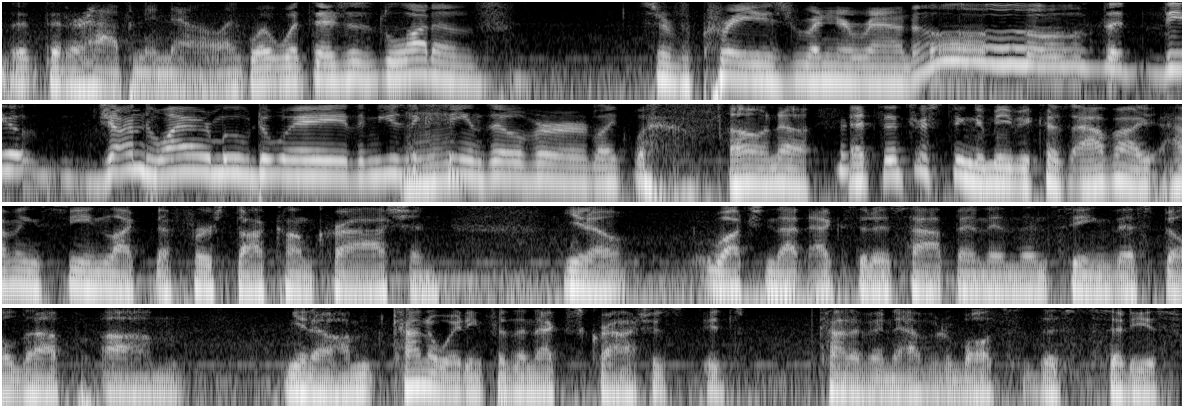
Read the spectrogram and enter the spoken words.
that, that are happening now? Like, what what there's a lot of sort of craze running around. Oh, the the John Dwyer moved away. The music scene's over. Like, what? Oh no, it's interesting to me because I, having seen like the first dot com crash and you know watching that exodus happen and then seeing this build up, um, you know, I'm kind of waiting for the next crash. It's it's kind of inevitable. It's this city is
